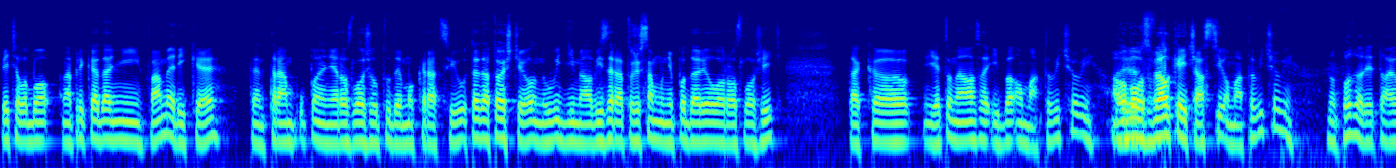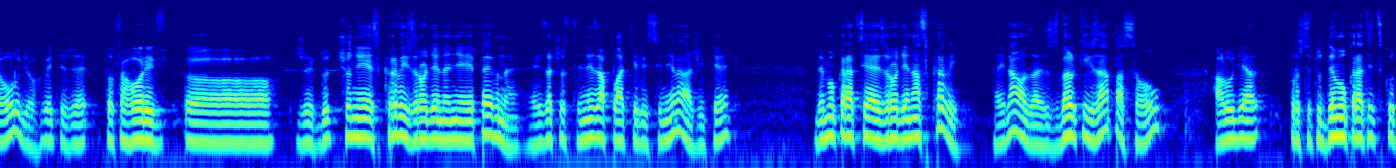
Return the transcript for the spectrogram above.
viete, lebo napríklad ani v Amerike ten Trump úplne nerozložil tú demokraciu. Teda to ešte len uvidíme, ale vyzerá to, že sa mu nepodarilo rozložiť tak e, je to naozaj iba o Matovičovi? Alebo z veľkej časti o Matovičovi? No pozor, je to aj o ľuďoch. Viete, že to sa hovorí, uh, že čo nie je z krvi zrodené, nie je pevné. Hej, za čo ste nezaplatili, si nevážite. Demokracia je zrodená z krvi. Hej, naozaj, z veľkých zápasov a ľudia proste tú demokratickú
